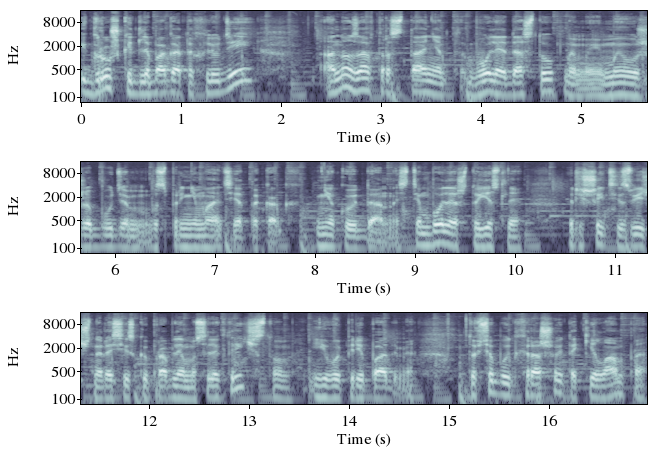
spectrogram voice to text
игрушкой для богатых людей, оно завтра станет более доступным, и мы уже будем воспринимать это как некую данность. Тем более, что если решить извечную российскую проблему с электричеством и его перепадами, то все будет хорошо, и такие лампы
